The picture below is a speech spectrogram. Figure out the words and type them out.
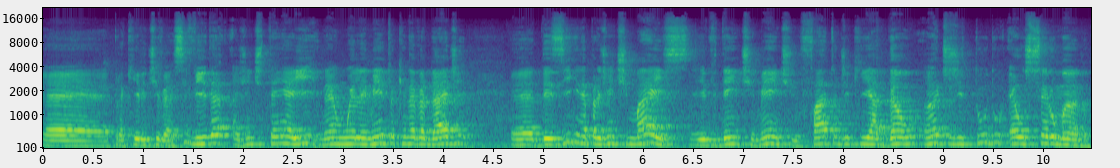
é, para que ele tivesse vida, a gente tem aí né, um elemento que na verdade é, designa para a gente mais evidentemente o fato de que Adão, antes de tudo, é o ser humano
